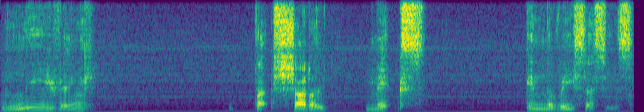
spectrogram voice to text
leaving that shadow mix in the recesses.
